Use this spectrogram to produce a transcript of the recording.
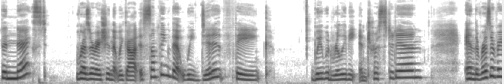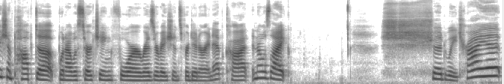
the next reservation that we got is something that we didn't think we would really be interested in and the reservation popped up when I was searching for reservations for dinner in Epcot. And I was like, should we try it?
